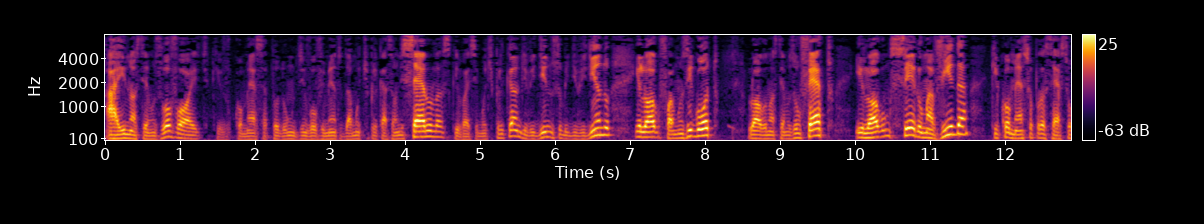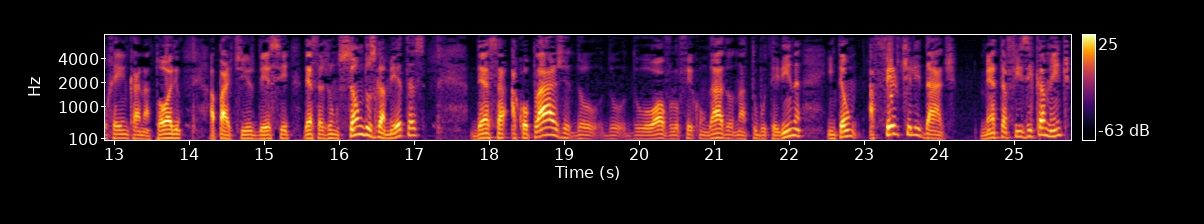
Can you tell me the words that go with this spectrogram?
Aí nós temos o ovoide, que começa todo um desenvolvimento da multiplicação de células, que vai se multiplicando, dividindo, subdividindo, e logo forma um zigoto, logo nós temos um feto, e logo um ser, uma vida que começa o processo reencarnatório a partir desse, dessa junção dos gametas dessa acoplagem do, do, do óvulo fecundado na tuba uterina. Então, a fertilidade, metafisicamente,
